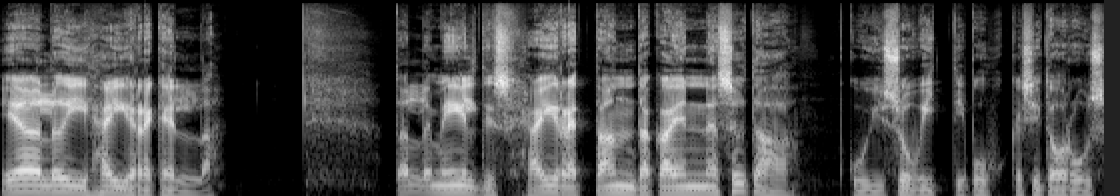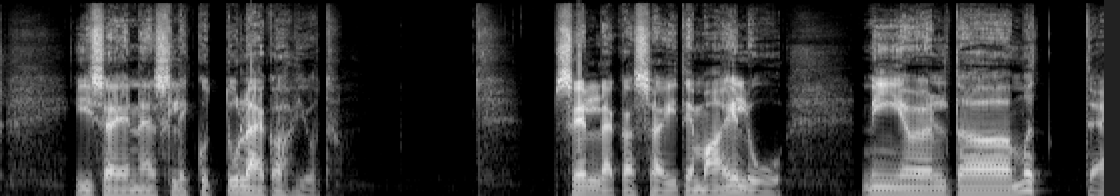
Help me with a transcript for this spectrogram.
ja lõi häirekella. talle meeldis häiret anda ka enne sõda, kui suviti puhkesid orus iseeneslikud tulekahjud sellega sai tema elu nii-öelda mõtte,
